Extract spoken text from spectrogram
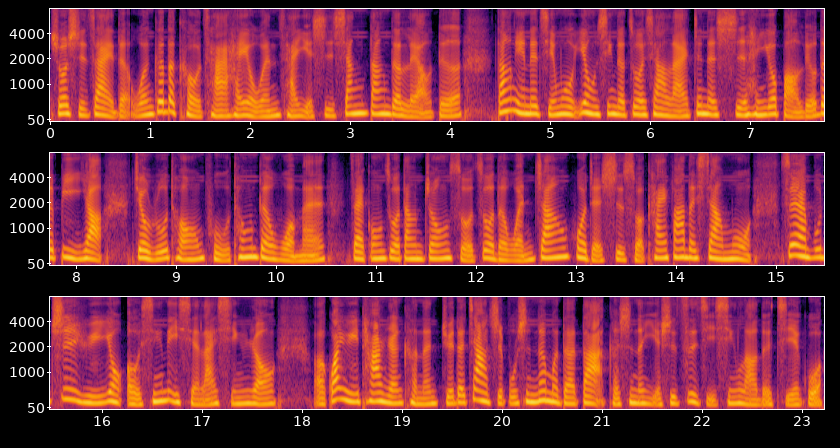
说实在的，文哥的口才还有文采也是相当的了得。当年的节目用心的做下来，真的是很有保留的必要。就如同普通的我们在工作当中所做的文章，或者是所开发的项目，虽然不至于用呕心沥血来形容，呃，关于他人可能觉得价值不是那么的大，可是呢，也是自己。己辛劳的结果，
